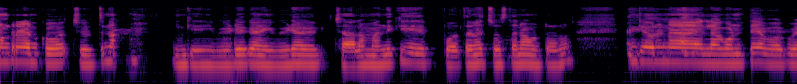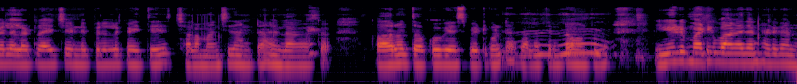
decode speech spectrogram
ఉండరు అనుకో చెబుతున్నా ఇంక ఈ వీడియోగా ఈ వీడియో చాలామందికి పోతానే చూస్తూనే ఉంటారు. ఇంకెవరైనా ఇలా ఉంటే ఒకవేళ ఇలా ట్రై చేయండి పిల్లలకైతే చాలా మంచిదంట. ఇలా కారం తక్కువ వేసి పెట్టుకుంటే అది అలా తింటూ ఉంటుంది. ఈడు మటుకు బాగానే తింటున్నాడు కానీ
